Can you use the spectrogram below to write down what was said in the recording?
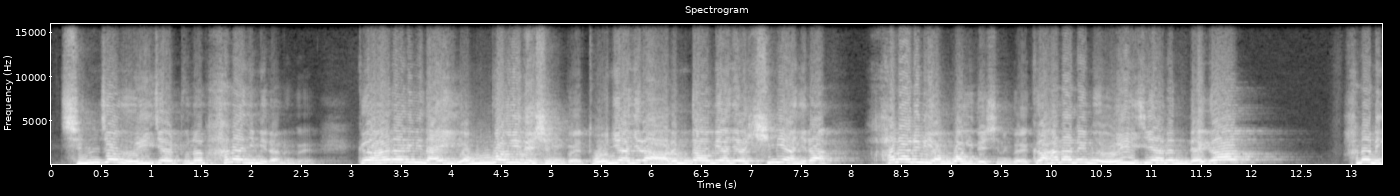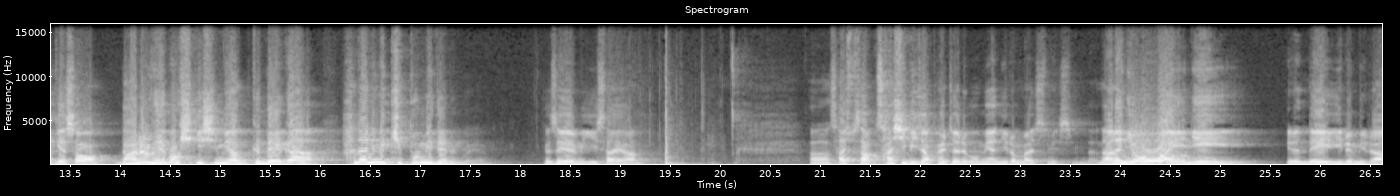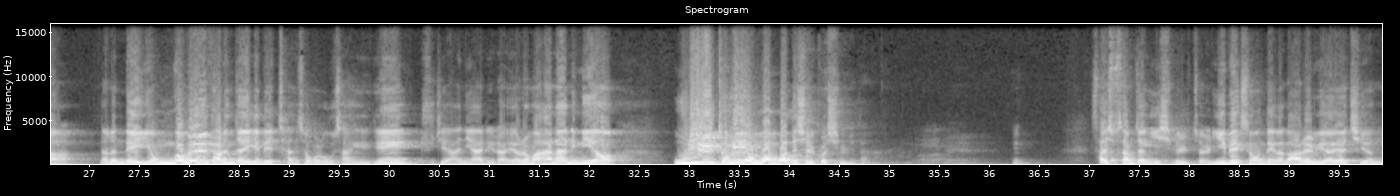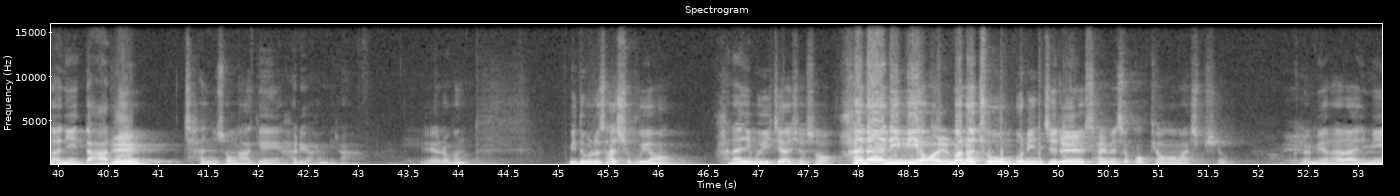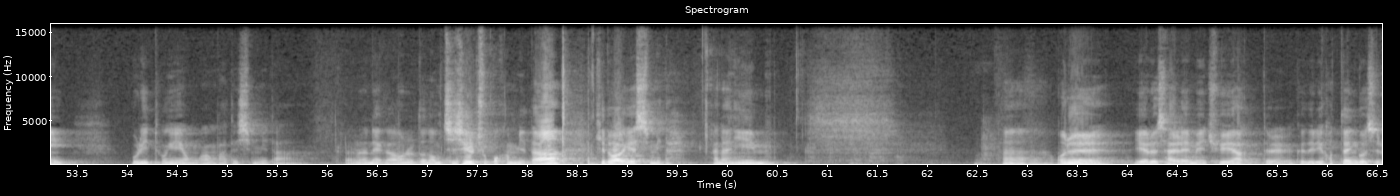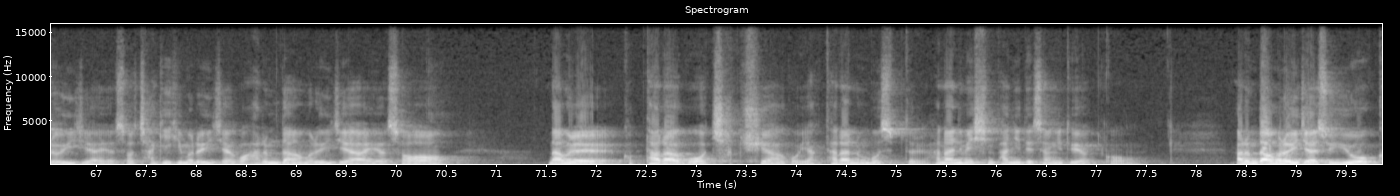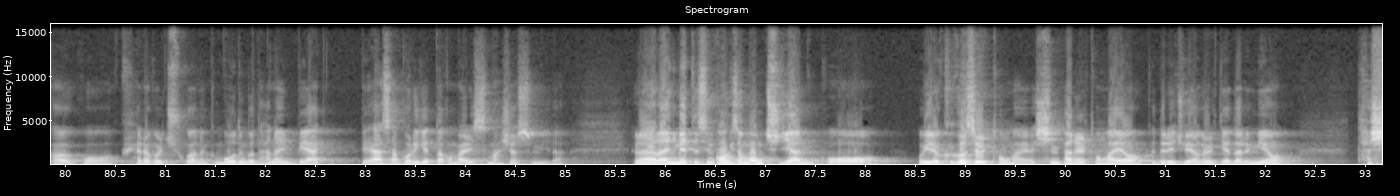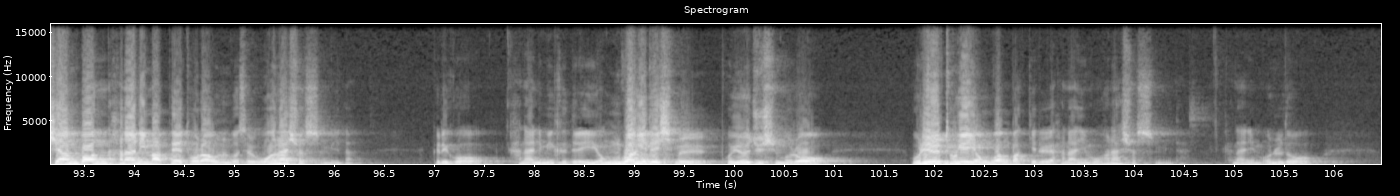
진정 의지할 분은 하나님이라는 거예요. 그 하나님이 나의 영광이 되시는 거예요. 돈이 아니라 아름다움이 아니라 힘이 아니라 하나님이 영광이 되시는 거예요. 그 하나님을 의지하는 내가 하나님께서 나를 회복시키시면 그 내가 하나님의 기쁨이 되는 거예요. 그래서 여러분 이사야 44, 42장 8절에 보면 이런 말씀이 있습니다. 나는 여호와이니 이는 내 이름이라 나는 내 영광을 다른 자에게 내 찬송을 우상에게 주지 아니하리라. 여러분 하나님이요 우리를 통해 영광 받으실 것입니다. 43장 21절 이 백성은 내가 나를 위하여 지었나니 나를 찬송하게 하려 함이라. 예, 여러분 믿음으로 사시고요. 하나님 의지하셔서 하나님이 얼마나 좋은 분인지를 삶에서 꼭 경험하십시오. 그러면 하나님이 우리 통해 영광 받으십니다. 그런 은혜가 오늘도 넘치시길 축복합니다. 기도하겠습니다. 하나님, 아, 오늘 예루살렘의 죄악들, 그들이 헛된 것을 의지하여서 자기 힘을 의지하고 아름다움을 의지하여서 남을 겁탈하고 착취하고 약탈하는 모습들, 하나님의 심판이 대상이 되었고, 아름다움을 의지해서 유혹하고 쾌락을 추구하는 그 모든 것 하나님 빼앗, 빼앗아 버리겠다고 말씀하셨습니다. 그러나 하나님의 뜻은 거기서 멈추지 않고 오히려 그것을 통하여 심판을 통하여 그들의 죄악을 깨달으며 다시 한번 하나님 앞에 돌아오는 것을 원하셨습니다. 그리고 하나님이 그들의 영광이 되심을 보여주심으로 우리를 통해 영광 받기를 하나님 원하셨습니다. 하나님 오늘도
